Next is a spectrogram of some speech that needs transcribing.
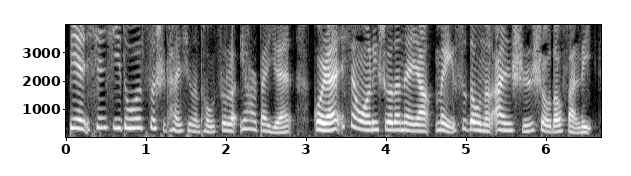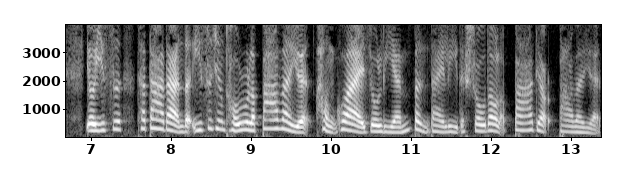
便先期多次试探性的投资了一二百元。果然，像王丽说的那样，每次都能按时收到返利。有一次，他大胆的一次性投入了八万元，很快就连本带利的收到了八点八万元。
